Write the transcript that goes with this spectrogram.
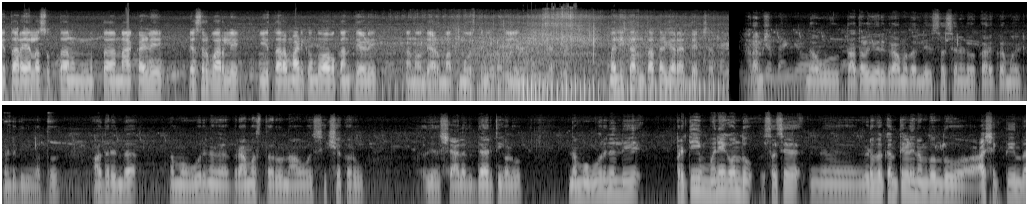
ಈ ಥರ ಎಲ್ಲ ಸುತ್ತ ಮುತ್ತ ನಾಕಳ್ಳಿ ಹೆಸರು ಬರಲಿ ಈ ಥರ ಮಾಡ್ಕೊಂಡು ಹೋಗ್ಬೇಕಂತೇಳಿ ನಾನು ಒಂದು ಎರಡು ಮಾತು ಮುಗಿಸ್ತೀನಿ. ಮಲ್ಲಿಕಾರ್ಜುನ ತಾತಳ್ಗೆರೆ ಅಧ್ಯಕ್ಷ. ನಾವು ತಾತಳಗೇರಿ ಗ್ರಾಮದಲ್ಲಿ ಸಸ್ಯ ನೆಡುವ ಕಾರ್ಯಕ್ರಮ ಇಟ್ಕೊಂಡಿದ್ದೀವಿ ಇವತ್ತು. ಆದ್ದರಿಂದ ನಮ್ಮ ಊರಿನ ಗ್ರಾಮಸ್ಥರು, ನಾವು ಶಿಕ್ಷಕರು, ಶಾಲಾ ವಿದ್ಯಾರ್ಥಿಗಳು, ನಮ್ಮ ಊರಿನಲ್ಲಿ ಪ್ರತಿ ಮನೆಗೊಂದು ಸಸ್ಯ ಇಡಬೇಕಂತೇಳಿ ನಮ್ಮದೊಂದು ಆಸಕ್ತಿಯಿಂದ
